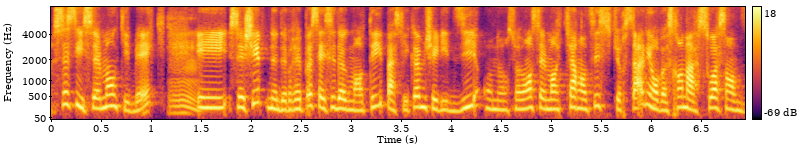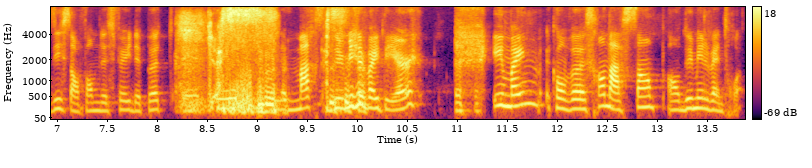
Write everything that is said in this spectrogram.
Ça, c'est seulement au Québec. Hmm. Et ce chiffre ne devrait pas cesser d'augmenter parce que, comme je l'ai dit, on a en ce moment seulement 46 succursales et on va se rendre à 70 en forme de feuille de pote euh, pour mars 2021. Et même qu'on va se rendre à 100 en 2023.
